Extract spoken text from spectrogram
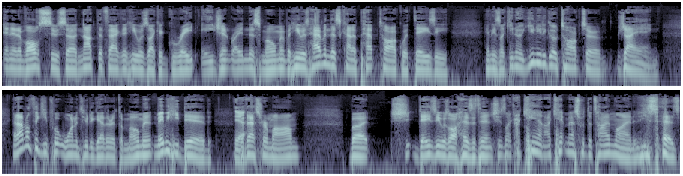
And it involves Sousa. Not the fact that he was like a great agent right in this moment, but he was having this kind of pep talk with Daisy. And he's like, you know, you need to go talk to Jiaying. And I don't think he put one and two together at the moment. Maybe he did. Yeah. That's her mom. But she, Daisy was all hesitant. She's like, I can't. I can't mess with the timeline. And he says,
